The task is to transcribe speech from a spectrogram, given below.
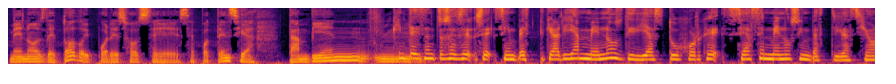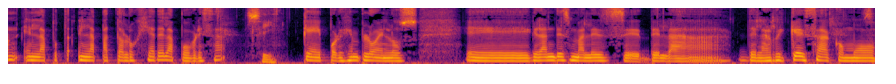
menos de todo y por eso se, se potencia. También... Mm, Qué interesante, entonces se, se, investigaría menos, dirías tú, Jorge, se hace menos investigación en la, en la patología de la pobreza. Sí que, por ejemplo, en los eh, grandes males eh, de la de la riqueza, como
